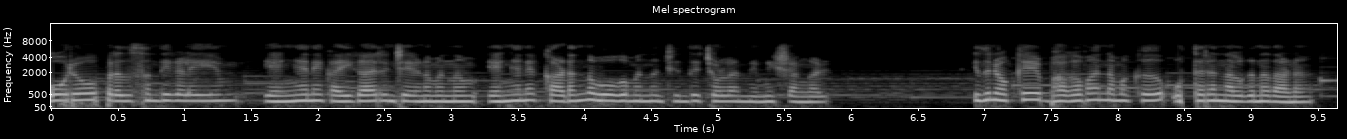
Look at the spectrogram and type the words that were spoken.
ഓരോ പ്രതിസന്ധികളെയും എങ്ങനെ കൈകാര്യം ചെയ്യണമെന്നും എങ്ങനെ കടന്നു പോകുമെന്നും ചിന്തിച്ചുള്ള നിമിഷങ്ങൾ. ഇതിനൊക്കെ ഭഗവാൻ നമുക്ക് ഉത്തരം നൽകുന്നതാണ്.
